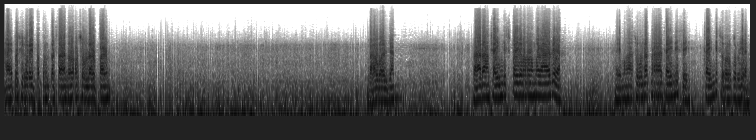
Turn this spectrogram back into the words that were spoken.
Ah, ito siguro yung papunta sa ano, solar farm. Bawal dyan. Parang Chinese pa yung mayari ah. May mga sulat na Chinese eh. Chinese or Korean.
